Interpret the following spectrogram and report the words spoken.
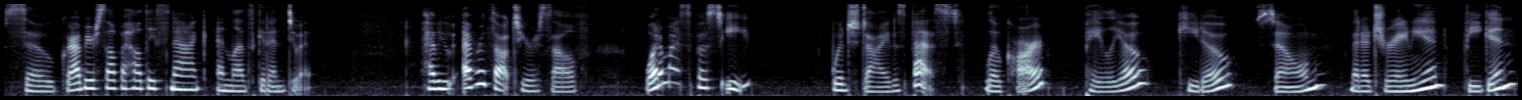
So grab yourself a healthy snack and let's get into it. Have you ever thought to yourself, what am I supposed to eat? Which diet is best? Low carb, paleo, keto, zone, Mediterranean, vegan?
